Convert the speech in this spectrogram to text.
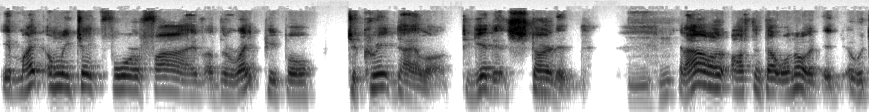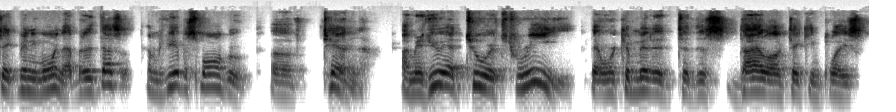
it might only take four or five of the right people to create dialogue, to get it started. Mm-hmm. And I often thought, well, no, it, it, would take many more than that, but it doesn't. I mean, if you have a small group of 10, I mean, if you had two or three that were committed to this dialogue taking place,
